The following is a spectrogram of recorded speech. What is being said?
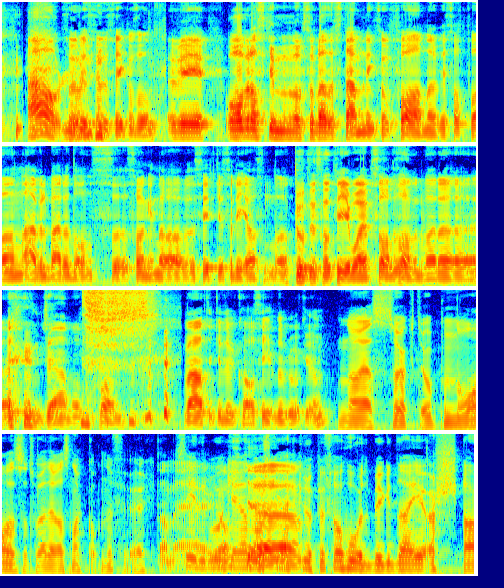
Au, lol. russemusikk og sånn. Vi, overraskende nok så ble det stemning som faen når vi satt på den Jeg vil bare danse-sangen av Sirkus Eliassen, da. 2010-vibes alle sammen, bare jam og sånn. Vet ikke du hva sidebrok er? Når jeg søkte opp nå, så tror jeg dere har snakka om det før. De er Sidebrok er en norsk rappgruppe fra hovedbygda i Ørsta.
